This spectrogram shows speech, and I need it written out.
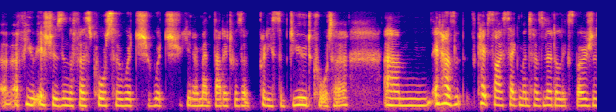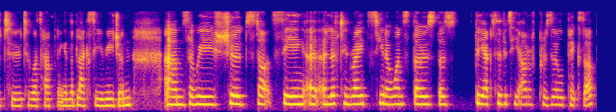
a, a, few issues in the first quarter, which which you know meant that it was a pretty subdued quarter. Um, it has the Capesize segment has little exposure to to what's happening in the Black Sea region, um, so we should start seeing a, a lift in rates. You know, once those those the activity out of Brazil picks up.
